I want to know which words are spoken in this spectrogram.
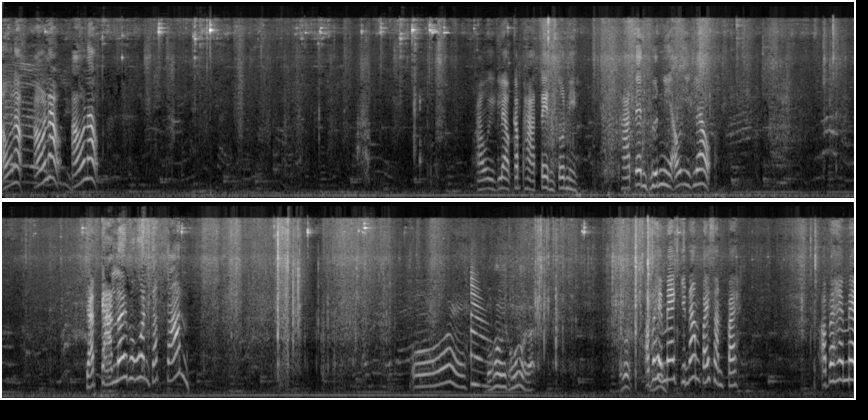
เอาแล้ว เอาแล้ว เอาแล้วเอาอีกแล้วกับผาเต้นตัวนี้ผาเต้นพื้นนี่เอาอีกแล้ว จัดการเลยพ่ออ้วนจัดการ โอ้ยของห้องของห้องละเอาเลยเอาไปให้แม่กินน้ำไปสั่นไป เอาไปให้แม่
